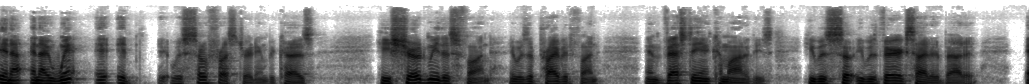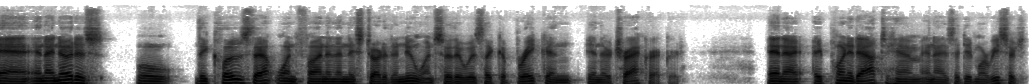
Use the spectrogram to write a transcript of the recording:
and I, and I went it, it, it was so frustrating because he showed me this fund. It was a private fund investing in commodities. He was so he was very excited about it. And and I noticed well they closed that one fund and then they started a new one. So there was like a break in in their track record. And I, I pointed out to him and as I did more research,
